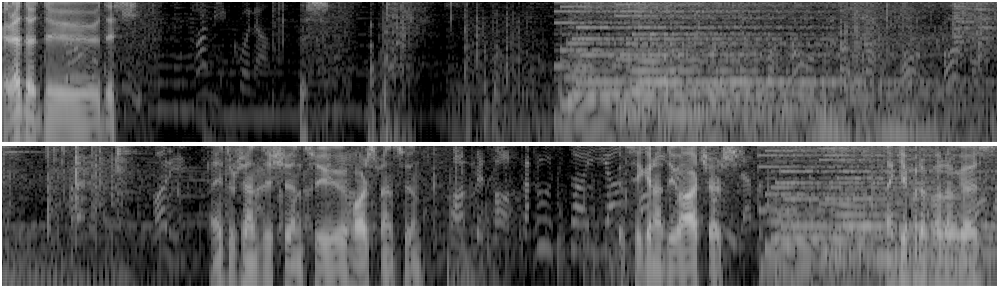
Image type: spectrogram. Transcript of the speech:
I rather do this. This. I need to transition to horsemen soon. Is he gonna do archers. Thank you for the follow, guys.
